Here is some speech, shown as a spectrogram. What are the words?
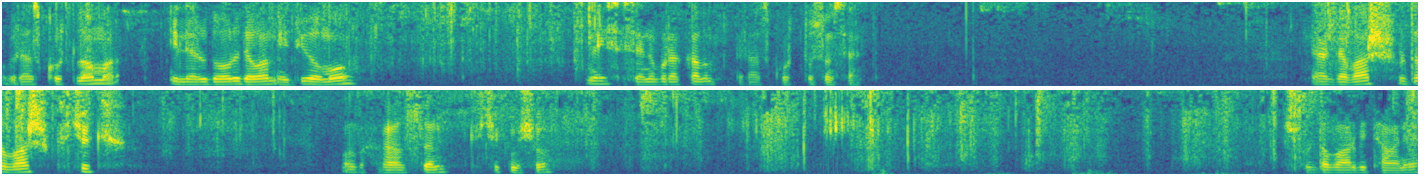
O biraz kurtlu ama ileri doğru devam ediyor mu? Neyse seni bırakalım. Biraz kurtlusun sen. Nerede var? Şurada var. Küçük. O da kalsın. Küçükmüş o. Şurada var bir tane.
